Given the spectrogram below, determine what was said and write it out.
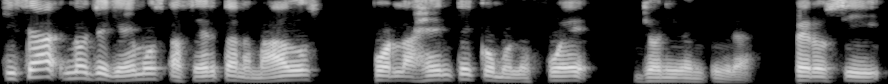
Quizá no lleguemos a ser tan amados por la gente como lo fue Johnny Ventura, pero si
